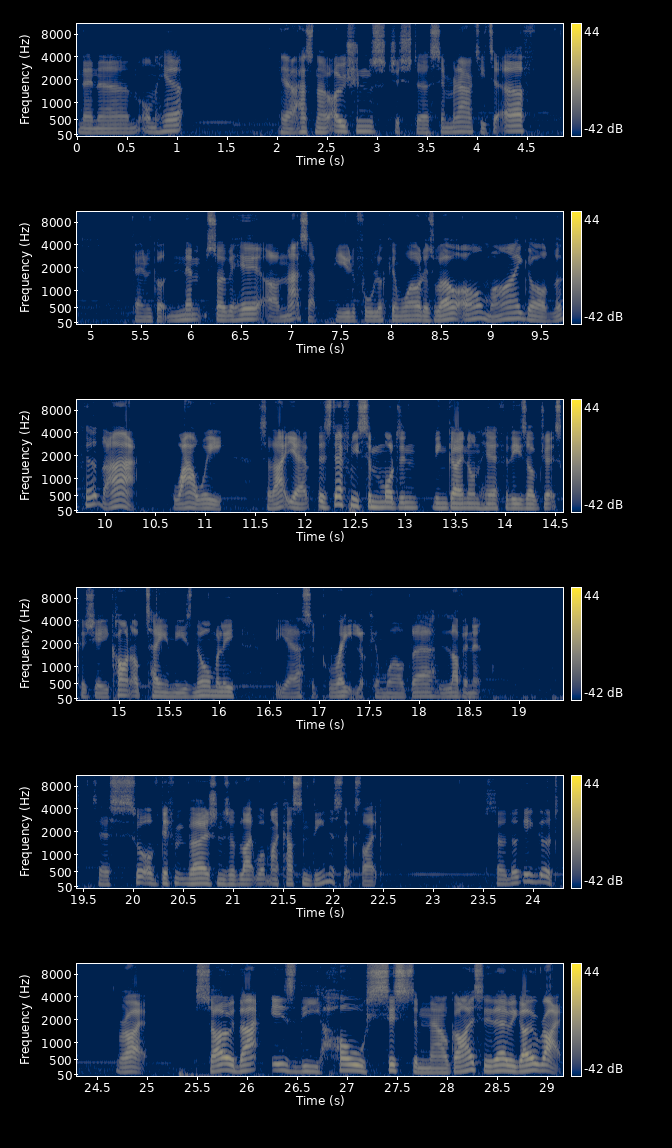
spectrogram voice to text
And then um, on here, yeah, it has no oceans, just a similarity to Earth. Then we've got Nemps over here. Oh, and that's a beautiful looking world as well. Oh my god, look at that. Wowee. So that, yeah, there's definitely some modding been going on here for these objects because, yeah, you can't obtain these normally. But yeah, that's a great looking world there. Loving it. So there's sort of different versions of like what my custom Venus looks like. So looking good. Right. So that is the whole system now, guys. So there we go. Right.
